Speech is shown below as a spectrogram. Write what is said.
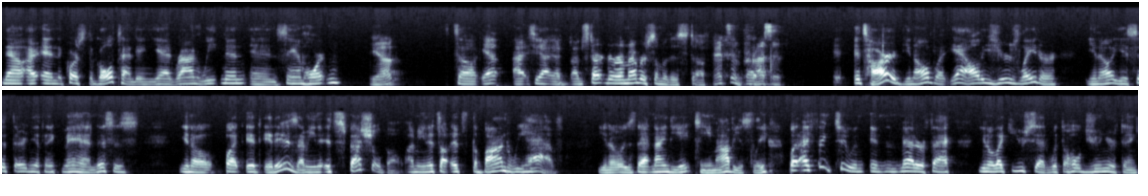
Now, I, and of course, the goaltending, you had Ron Wheatman and Sam Horton. Yep. So, yeah, I see. I, am starting to remember some of this stuff. That's impressive. It, it's hard, you know, but yeah, all these years later, you know, you sit there and you think, man, this is, you know, but it, it is. I mean, it's special though. I mean, it's a, it's the bond we have, you know, is that 98 team, obviously. But I think too, in, in matter of fact, you know, like you said with the whole junior thing,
